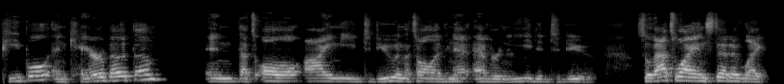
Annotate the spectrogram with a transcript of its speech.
people and care about them and that's all i need to do and that's all i've ne- ever needed to do. So that's why instead of like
